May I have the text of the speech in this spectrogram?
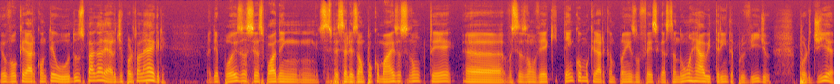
eu vou criar conteúdos para a galera de Porto Alegre. Depois vocês podem se especializar um pouco mais, vocês vão ter, uh, vocês vão ver que tem como criar campanhas no Face gastando R$ 1,30 por vídeo por dia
